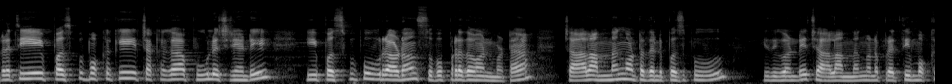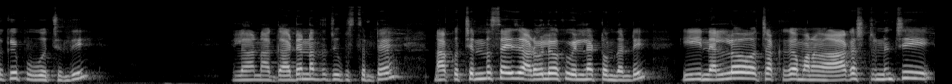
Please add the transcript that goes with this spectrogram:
ప్రతి పసుపు మొక్కకి చక్కగా పువ్వులు వచ్చినాయండి. ఈ పసుపు పువ్వు రావడం శుభప్రదం అనమాట చాలా అందంగా ఉంటుందండి పసుపు పువ్వు. ఇదిగోండి చాలా అందంగా ఉన్న ప్రతి మొక్కకి పువ్వు వచ్చింది. ఇలా నా గార్డెన్ అంతా చూపిస్తుంటే నాకు చిన్న సైజు అడవిలోకి వెళ్ళినట్టు ఉందండి. ఈ నెలలో చక్కగా మనం ఆగస్టు నుంచి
